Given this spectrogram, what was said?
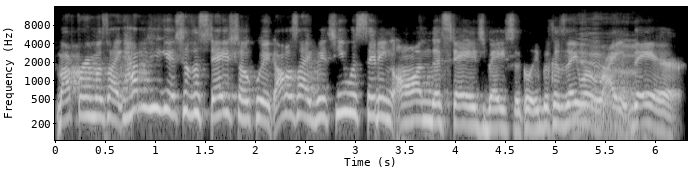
my friend was like, "How did he get to the stage so quick?" I was like, "Bitch, he was sitting on the stage basically because they yeah. were right there."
